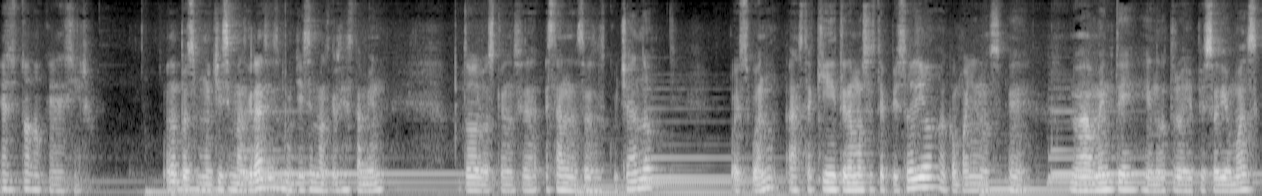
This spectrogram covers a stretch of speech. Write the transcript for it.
eso es todo lo que decir. Bueno, pues muchísimas gracias, muchísimas gracias también a todos los que nos están escuchando. Pues bueno, hasta aquí tenemos este episodio. Acompáñenos eh, nuevamente en otro episodio más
